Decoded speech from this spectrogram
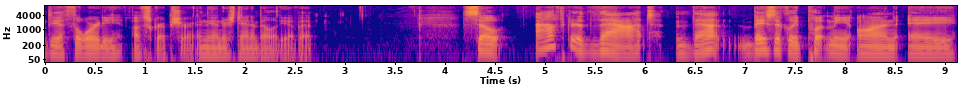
the authority of Scripture and the understandability of it. So after that, that basically put me on a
